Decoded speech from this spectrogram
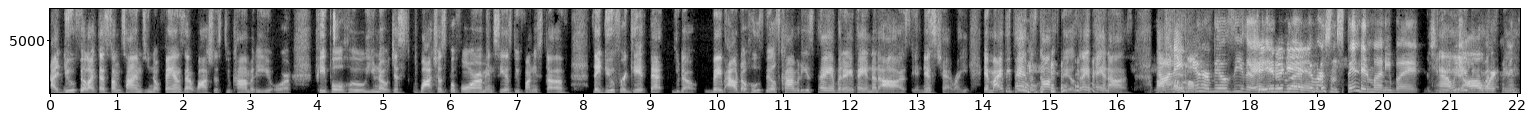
I do feel like that sometimes, you know, fans that watch us do comedy or people who, you know, just watch us perform and see us do funny stuff, they do forget that, you know, babe, I don't know whose bills comedy is paying, but it ain't paying none of ours in this chat, right? It might be paying Miss Donna's bills. It ain't paying ours. Nah, it ain't Um, paying her bills either. Say it Give her- again. Give her some spending money, but Yeah, child, we all paying working.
